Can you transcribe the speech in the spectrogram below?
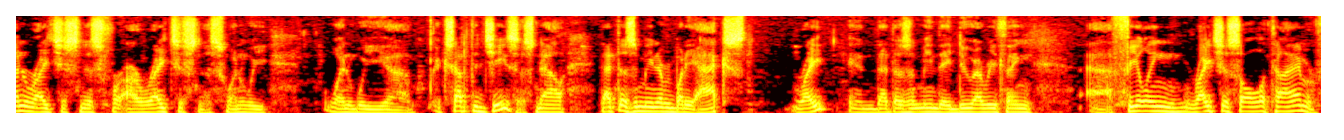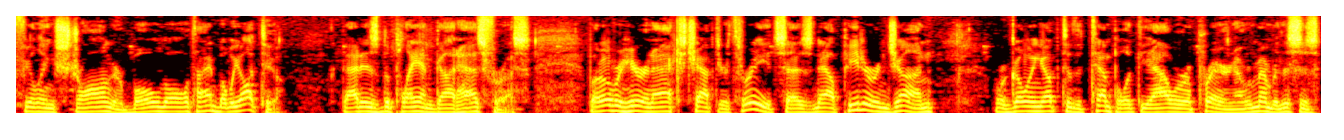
unrighteousness for our righteousness when we when we uh, accepted Jesus. Now, that doesn't mean everybody acts right, and that doesn't mean they do everything uh, feeling righteous all the time or feeling strong or bold all the time, but we ought to. That is the plan God has for us. But over here in Acts chapter 3, it says, Now Peter and John were going up to the temple at the hour of prayer. Now remember, this is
